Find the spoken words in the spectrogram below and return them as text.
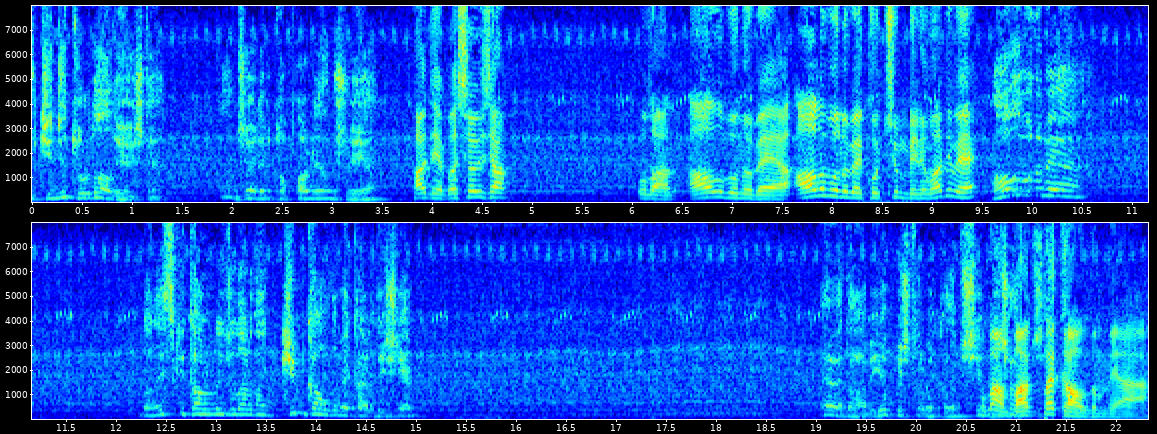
ikinci turda alıyor işte. Tamam şöyle bir toparlayalım şuraya. Hadi başaracağım. Ulan al bunu be. Al bunu be koçum benim hadi be. Al bunu be ya. Lan eski tarlacılardan kim kaldı be kardeşim? Evet abi yapıştır bakalım. Şimdi Ulan bakta kaldım ya.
